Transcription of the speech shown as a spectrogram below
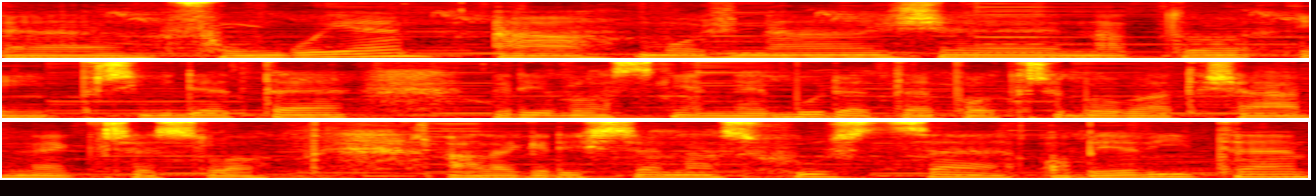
eh, funguje a možná, že na to i přijdete, kdy vlastně nebudete potřebovat žádné křeslo. Ale když se na schůzce objevíte,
